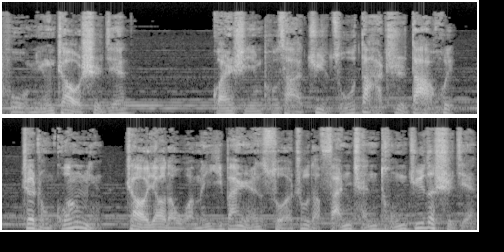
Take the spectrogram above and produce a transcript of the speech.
普明照世间。观世音菩萨具足大智大慧，这种光明照耀到我们一般人所住的凡尘同居的世间，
